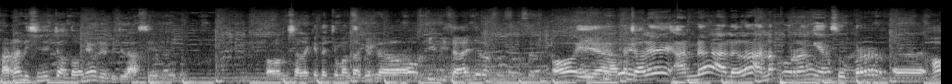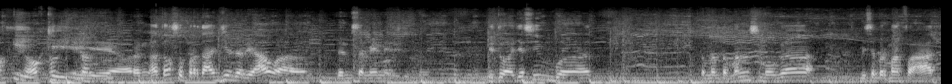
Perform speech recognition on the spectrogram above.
Karena di sini contohnya udah dijelasin gitu. Kalau misalnya kita cuma tapi sekedar kalau hoki bisa aja langsung sukses Oh iya, kecuali Anda adalah anak orang yang super Hoki. hoki, Hoki, hoki. iya, orang atau super tajir dari awal dan bisa manage gitu. Itu aja sih buat teman-teman, semoga bisa bermanfaat.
